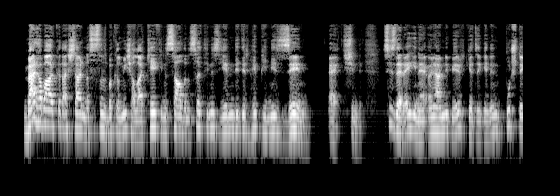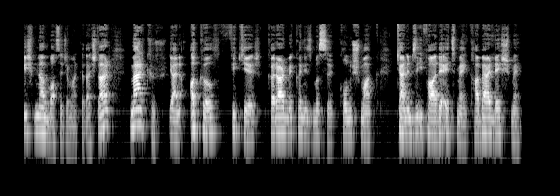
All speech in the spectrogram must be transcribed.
Merhaba arkadaşlar nasılsınız bakalım inşallah keyfiniz, sağlığınız, sıhhatiniz yerindedir hepinizin. Evet şimdi sizlere yine önemli bir gezegenin burç değişiminden bahsedeceğim arkadaşlar. Merkür yani akıl, fikir, karar mekanizması, konuşmak, kendimizi ifade etmek, haberleşme,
